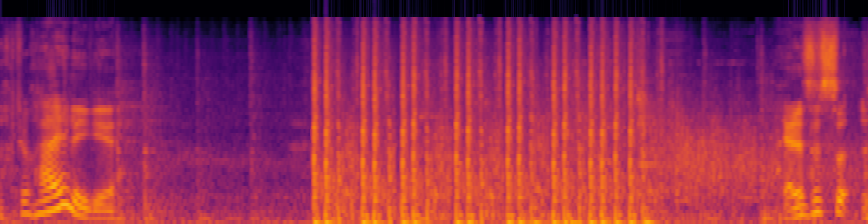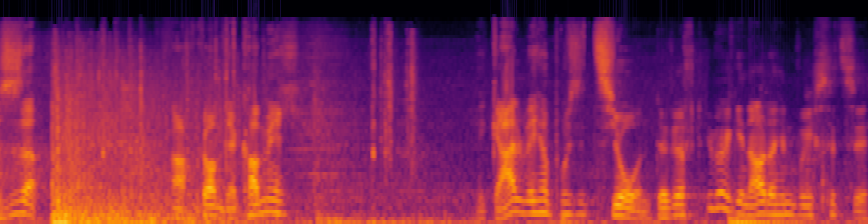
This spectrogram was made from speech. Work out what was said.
Ach du Heilige. Ja, das ist so, das ist ja... Ach komm, der kann mich... Egal in welcher Position, der wirft immer genau dahin, wo ich sitze.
